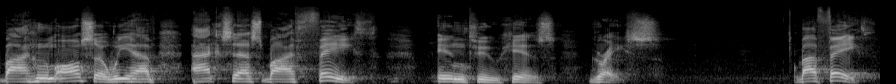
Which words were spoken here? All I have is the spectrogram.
by whom also we have access by faith into his grace. By faith.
